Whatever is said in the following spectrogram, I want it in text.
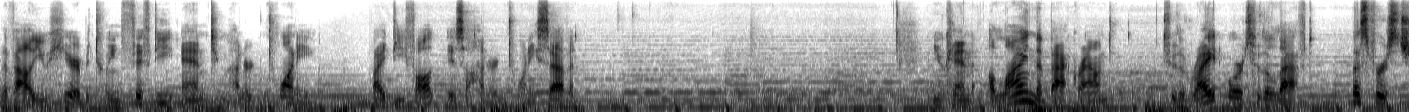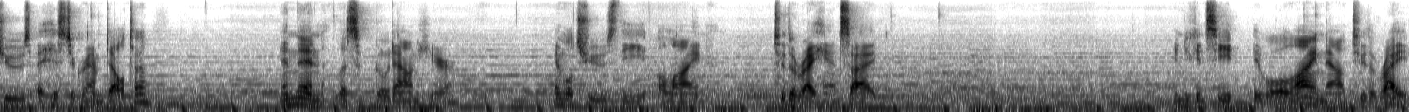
the value here between 50 and 220. By default is 127. You can align the background to the right or to the left. Let's first choose a histogram delta and then let's go down here and we'll choose the align to the right hand side and you can see it will align now to the right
